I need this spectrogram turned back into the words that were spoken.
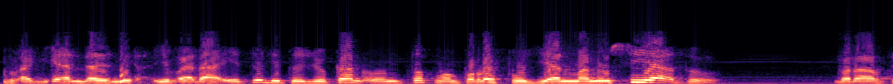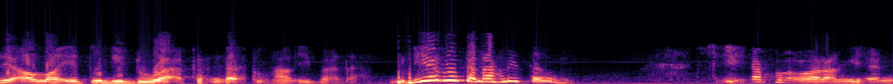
bagian dari ibadah itu ditujukan untuk memperoleh pujian manusia tuh. Berarti Allah itu diduakan dalam hal ibadah. Dia bukan ahli tauhid siapa orang yang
